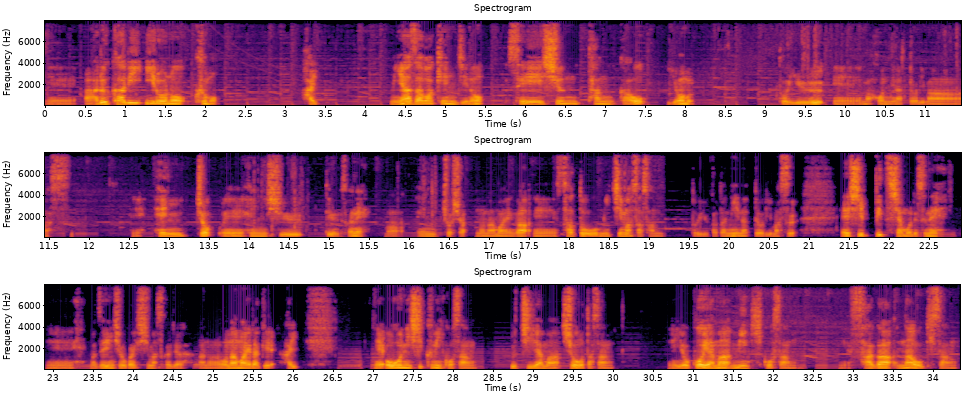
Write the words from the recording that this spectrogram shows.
えー、アルカリ色の雲。はい。宮沢賢治の青春短歌を読むという、えー、まあ、本になっております。え編著、え、編集っていうんですかね。まあ、編著者の名前が、え、佐藤道正さんという方になっております。え、執筆者もですね、え、まあ、全員紹介しますか、じゃあ、あの、お名前だけ。はい。え、大西久美子さん、内山翔太さん、横山美希子さん、佐賀直樹さん、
